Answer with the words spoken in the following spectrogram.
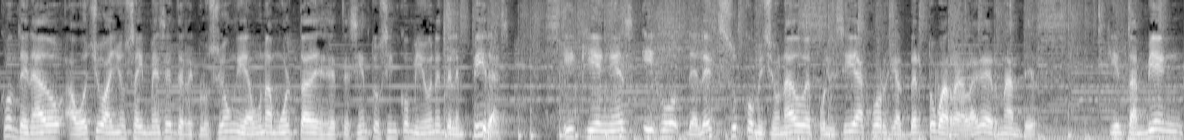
condenado a ocho años, seis meses de reclusión y a una multa de 705 millones de lempiras, y quien es hijo del ex subcomisionado de policía Jorge Alberto Barralaga Hernández, quien también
